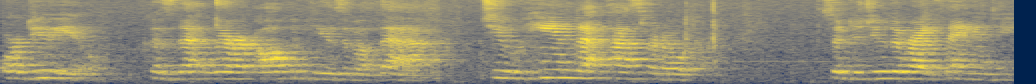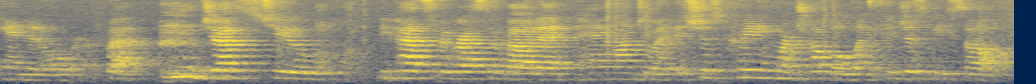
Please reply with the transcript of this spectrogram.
or do you? Because that, we're all confused about that, to hand that password over. So to do the right thing and to hand it over. But just to be passive aggressive about it, hang on to it, it's just creating more trouble when it could just be solved.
